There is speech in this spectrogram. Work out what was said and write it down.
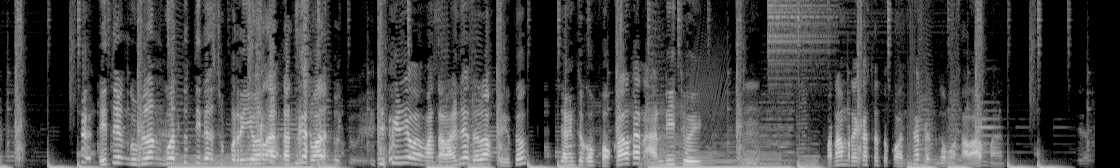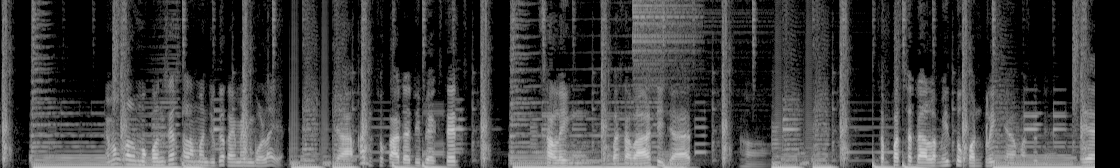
itu yang gue bilang gue tuh tidak superior akan sesuatu cuy. Iya, masalahnya adalah waktu itu yang cukup vokal kan Andi cuy. Hmm. Pernah mereka satu konser dan gak mau salaman. emang kalau mau konser salaman juga kayak main bola ya Ya kan suka ada di backstage saling basa-basi jat. Sempat sedalam itu konfliknya maksudnya. Iya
